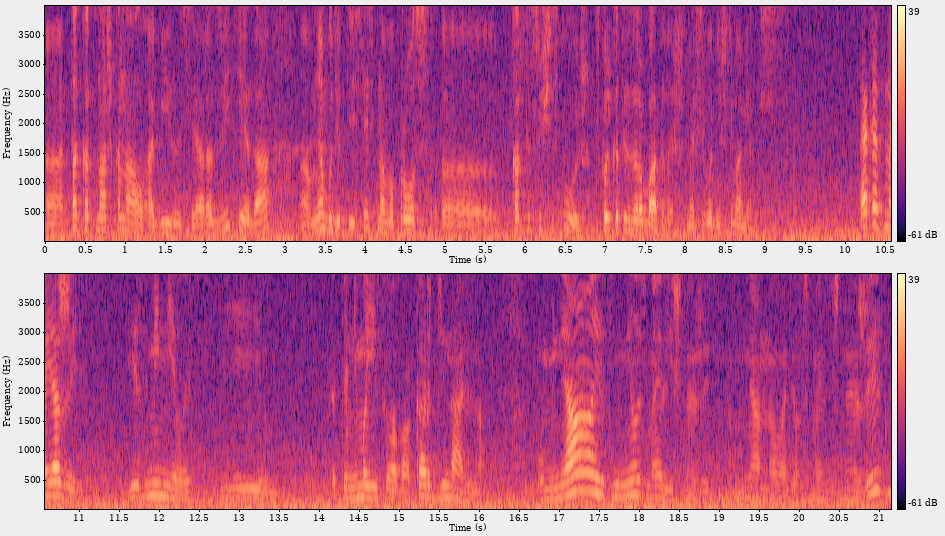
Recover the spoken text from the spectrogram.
Э, так как наш канал о бизнесе, о развитии, да, э, у меня будет, естественно, вопрос, э, как ты существуешь, сколько ты зарабатываешь на сегодняшний момент? Так как моя жизнь изменилась, и это не мои слова, кардинально, у меня изменилась моя личная жизнь, у меня наладилась моя личная жизнь,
